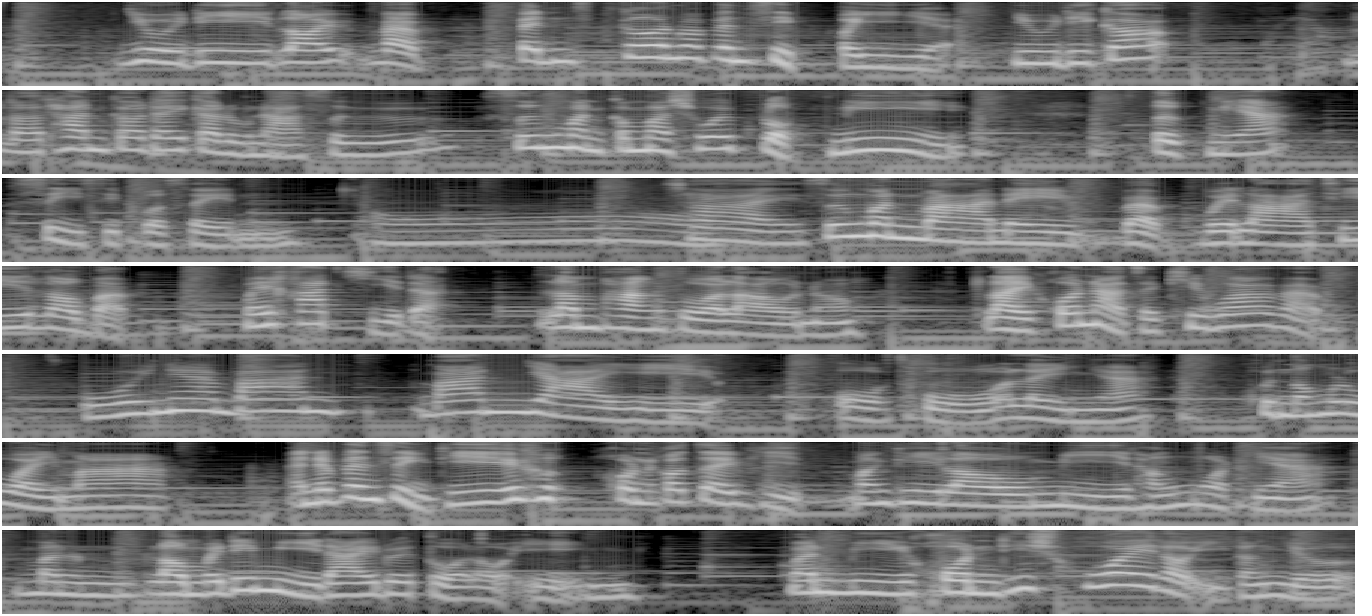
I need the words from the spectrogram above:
อยู่ดีร้อยแบบ เป็นเกินมาเป็นสิบปีอะอยู่ดีก็แล้วท่านก็ได้การุณาซื้อ ซึ่งมันก็มาช่วยปลดหนี้ตึกเนี้ย 40%โอ้ใช่ ซึ่งมันมาในแบบเวลาที่เราแบบไม่คาดคิดอะลำพังตัวเราเนาะหลายคนอาจจะคิดว่าแบบอุ้ยเนี่ยบ้านบ้านใหญ่โอ้โถอะไรอย่างเงี้ย คุณต้องรวยมาก อันนี้เป็นสิ่งที่คนเข้าใจผิด บางทีเรามีทั้งหมดเนี้ยมันเราไม่ได้มีได้ด้วยตัวเราเอง มันมีคนที่ช่วยเราอีกตั้งเยอะ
